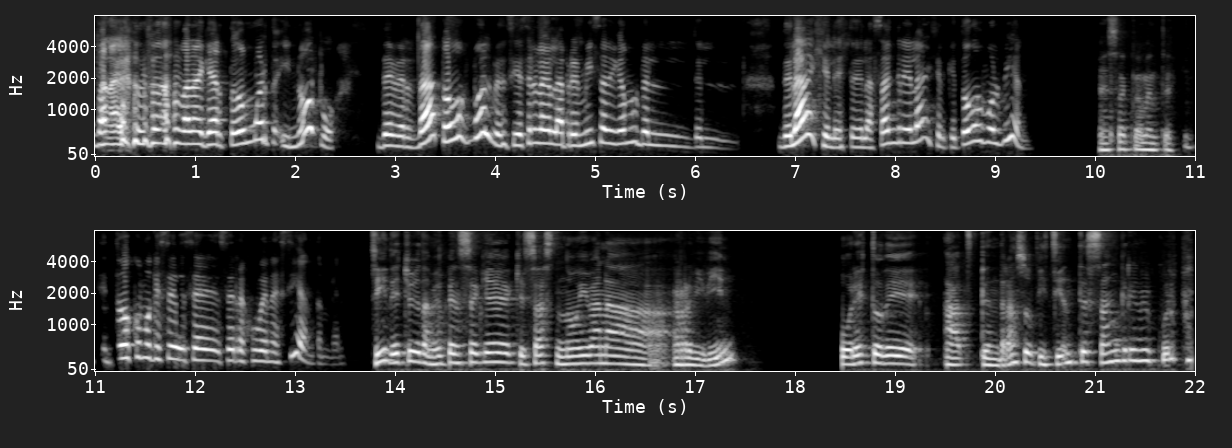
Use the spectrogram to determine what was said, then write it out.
van a, van a quedar todos muertos. Y no, po, de verdad todos vuelven. Si esa era la, premisa, digamos, del, del, del, ángel, este, de la sangre del ángel, que todos volvían. Exactamente. Y, todos como que se, se, se, rejuvenecían también. Sí, de hecho yo también pensé que quizás no iban a, a revivir por esto de, ah, ¿tendrán suficiente sangre en el cuerpo?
